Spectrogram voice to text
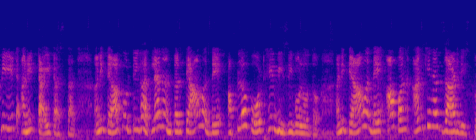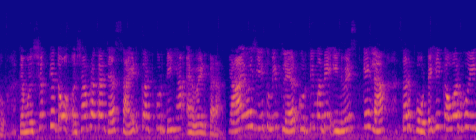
फिट आणि टाईट असतात. आणि त्या कुर्ती घातल्यानंतर त्यामध्ये आपलं पोट हे विजिबल होतं. आणि त्यामध्ये आपण आणखीनच जाड दिसतो. त्यामुळे शक्यतो अशा प्रकारच्या साईड कट कुर्ती ह्या अवॉइड करा. याऐवजी तुम्ही फ्लेअर कुर्तीमध्ये इन्व्हेस्ट केला तर पोटही कव्हर होईल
